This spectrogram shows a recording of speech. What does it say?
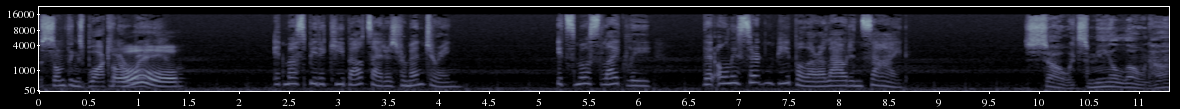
Something's blocking our way. Oh, it must be to keep outsiders from entering. It's most likely that only certain people are allowed inside. So, it's me alone, huh?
